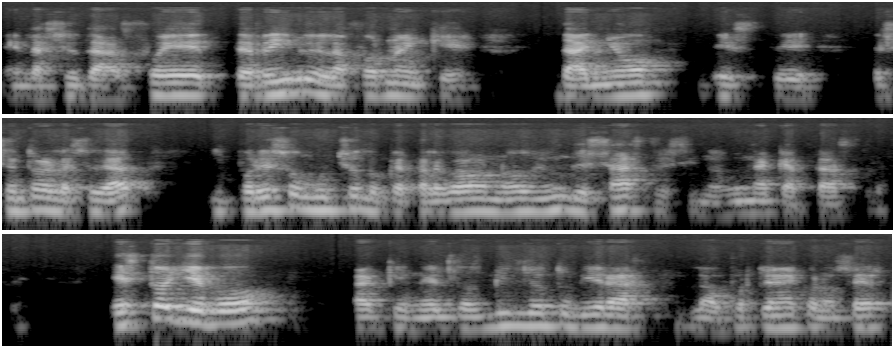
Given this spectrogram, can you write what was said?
en, la ciudad. Fue terrible la forma en que dañó este, el centro de la ciudad y por eso muchos lo catalogaron no de un desastre, sino de una catástrofe. Esto llevó a que en el 2000 yo tuviera la oportunidad de conocer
